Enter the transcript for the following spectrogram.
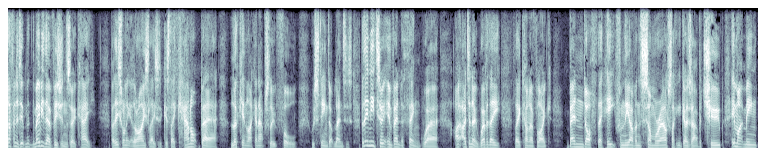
nothing to do. Maybe their vision's okay, but they just want to get their eyes lasered because they cannot bear looking like an absolute fool with steamed up lenses. But they need to invent a thing where I, I don't know whether they they kind of like bend off the heat from the oven somewhere else, like it goes out of a tube. It might mean.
